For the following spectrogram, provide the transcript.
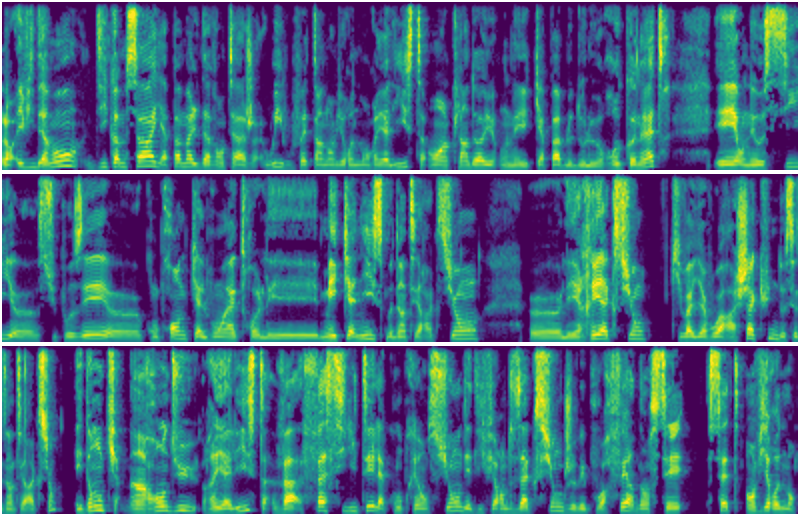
Alors évidemment, dit comme ça, il y a pas mal d'avantages. Oui, vous faites un environnement réaliste, en un clin d'œil, on est capable de le reconnaître, et on est aussi euh, supposé euh, comprendre quels vont être les mécanismes d'interaction, euh, les réactions qu'il va y avoir à chacune de ces interactions. Et donc, un rendu réaliste va faciliter la compréhension des différentes actions que je vais pouvoir faire dans cet environnement.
